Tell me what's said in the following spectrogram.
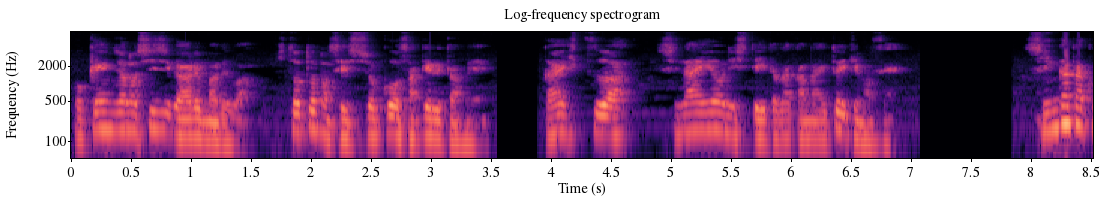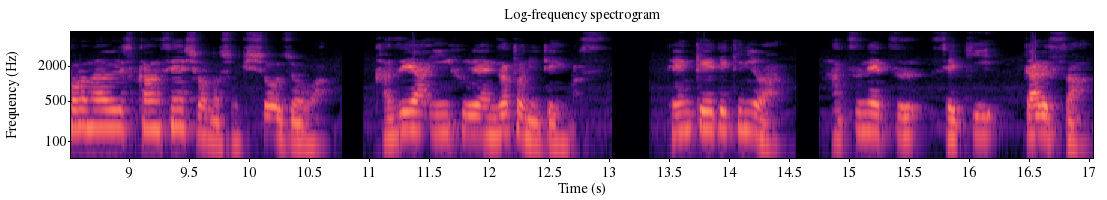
保健所の指示があるまでは人との接触を避けるため、外出はしないようにしていただかないといけません。新型コロナウイルス感染症の初期症状は、風邪やインフルエンザと似ています。典型的には、発熱、咳、だるさ、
